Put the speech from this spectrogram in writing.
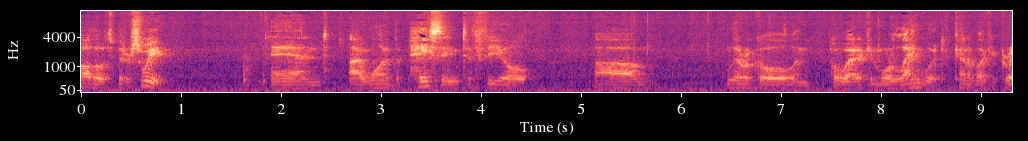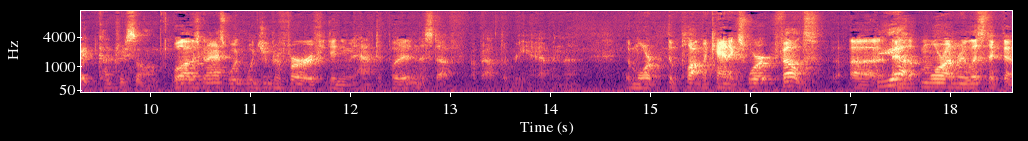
although it's bittersweet. And I wanted the pacing to feel um, lyrical and poetic and more languid, kind of like a great country song. Well, I was going to ask, would, would you prefer if you didn't even have to put in the stuff about the rehab and the, the more the plot mechanics were felt uh, Yeah. more unrealistic than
